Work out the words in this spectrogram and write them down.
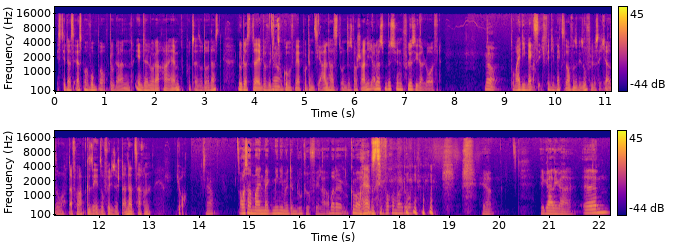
ist dir das erstmal Wumpe, ob du da einen Intel oder ARM-Prozessor drin hast. Nur, dass du da eben für die ja. Zukunft mehr Potenzial hast und es wahrscheinlich alles ein bisschen flüssiger läuft. Ja. Wobei die Macs, ich finde, die Macs laufen sowieso flüssig, also davon abgesehen, so für diese Standardsachen, ja. Ja. Außer mein Mac Mini mit dem Bluetooth-Fehler. Aber da kümmern wir ja. uns die Woche mal drum. ja. Egal, egal. Ähm,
